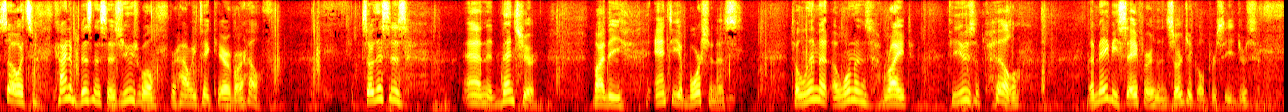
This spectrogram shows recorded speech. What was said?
So it's kind of business as usual for how we take care of our health. So this is an adventure by the anti abortionists to limit a woman's right to use a pill that may be safer than surgical procedures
